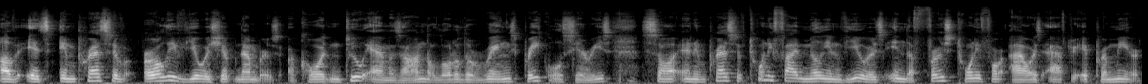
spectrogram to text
of its impressive early viewership numbers. According to Amazon, the Lord of the Rings prequel series saw an impressive 25 million viewers in the first 24 hours after it premiered.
